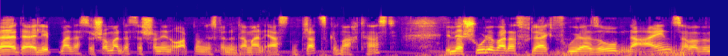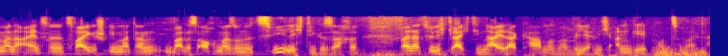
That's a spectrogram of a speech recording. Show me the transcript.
Da, da, erlebt man das schon mal, dass das schon in Ordnung ist, wenn du da mal einen ersten Platz gemacht hast. In der Schule war das vielleicht früher so eine Eins, aber wenn man eine Eins und eine Zwei geschrieben hat, dann war das auch immer so eine zwielichtige Sache, weil natürlich gleich die Neider kamen und man will ja nicht angeben und so weiter.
